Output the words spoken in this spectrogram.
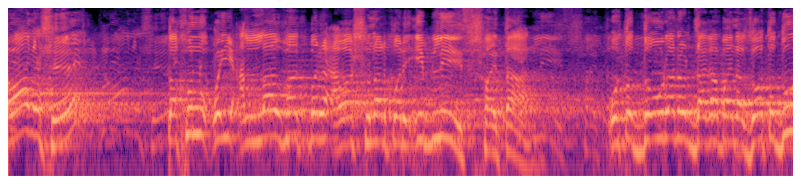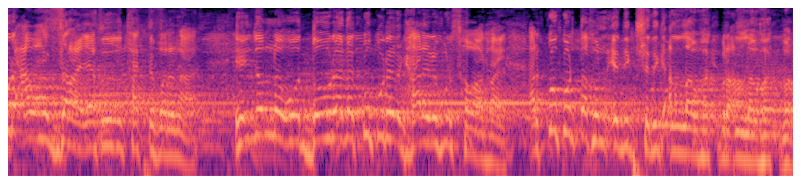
আওয়াজ আসে, তখন ওই আল্লাহ আকবরের আওয়াজ শোনার পরে ইবলিস, শয়তান, ও তো দৌড়ানোর জায়গা পায় না। যত দূর আওয়াজ যায়, এত দূর থাকতে পারে না। এই জন্য ও দৌড়াতে কুকুরের ঘাড়ের উপর সওয়ার হয়। আর কুকুর তখন এদিক সেদিক আল্লাহ আকবর আল্লাহ আকবর।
